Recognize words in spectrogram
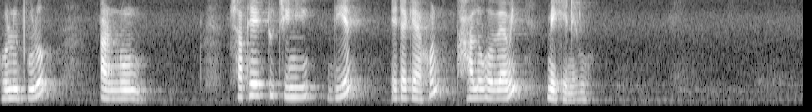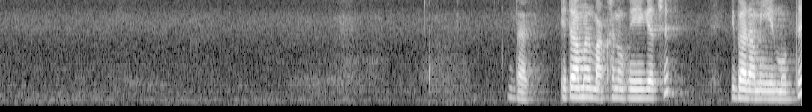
হলুদ গুঁড়ো আর নুন। সাথে একটু চিনি দিয়ে এটাকে এখন ভালোভাবে আমি মেখে নেব। ব্যাস। এটা আমার মাখানো হয়ে গেছে। এবার আমি এর মধ্যে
